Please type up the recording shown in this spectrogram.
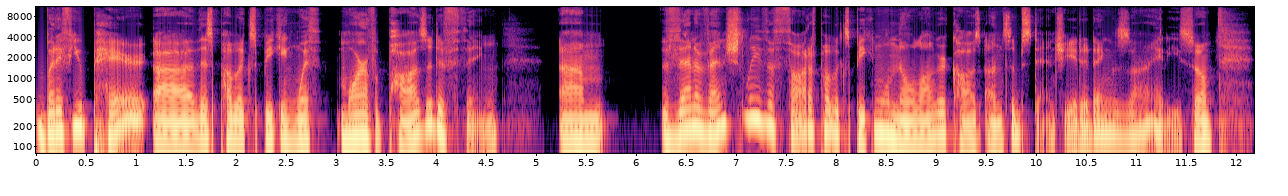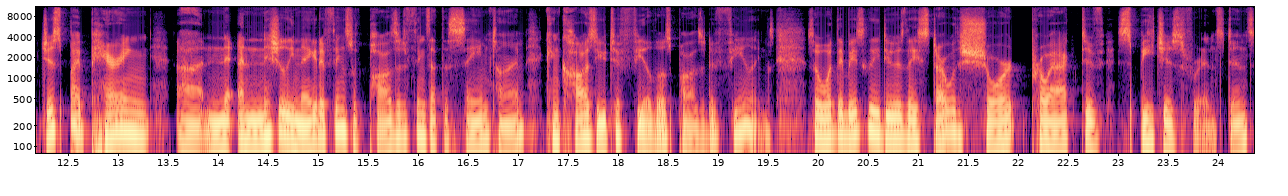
But if you pair uh, this public speaking with more of a positive thing, um, then eventually the thought of public speaking will no longer cause unsubstantiated anxiety. So, just by pairing uh, ne- initially negative things with positive things at the same time can cause you to feel those positive feelings. So, what they basically do is they start with short, proactive speeches, for instance,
